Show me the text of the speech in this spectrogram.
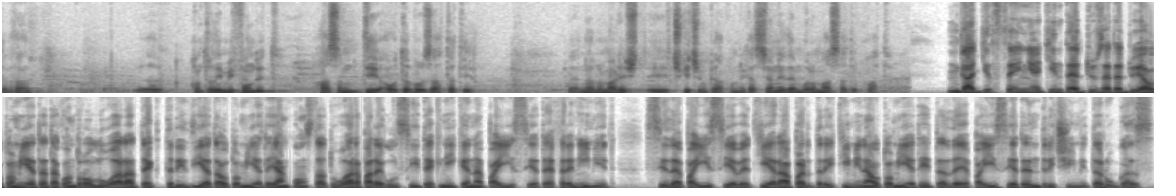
Domethënë kontrollimi i fundit hasëm dy autobuza të tillë dhe normalisht i çkyçëm nga komunikacioni dhe morëm masa adekuate. Nga gjithsej njëqind e dyzet e dy automjete të kontrolluara tek tridhjetë automjete janë konstatuar parregullsi teknike në pajisjet e frenimit, si dhe pajisjeve tjera për drejtimin e automjetit dhe pajisjet e ndriçimit të rrugës.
